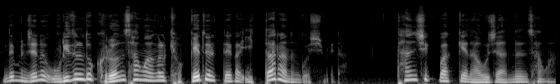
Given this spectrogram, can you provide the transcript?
근데 문제는 우리들도 그런 상황을 겪게 될 때가 있다라는 것입니다. 탄식밖에 나오지 않는 상황.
